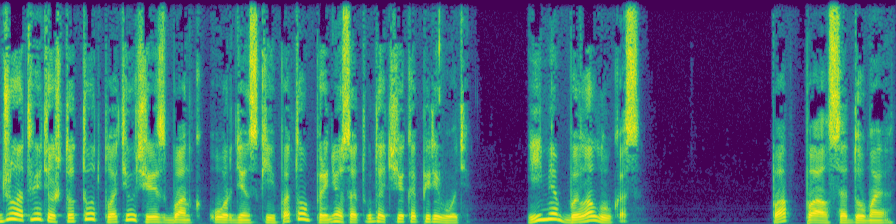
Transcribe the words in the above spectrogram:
Джо ответил, что тот платил через банк Орденский, потом принес оттуда чек о переводе. Имя было Лукас. «Попался, думаю.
